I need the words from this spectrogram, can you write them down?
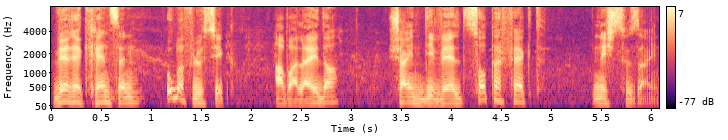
wäre Grenzen überflüssig, aber leider scheint die Welt so perfekt nicht zu sein.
